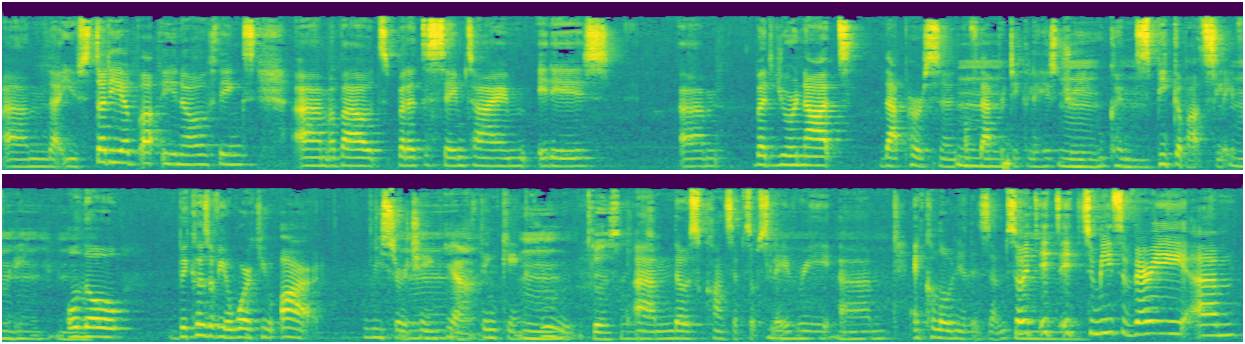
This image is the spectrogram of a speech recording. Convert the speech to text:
um, that you study about, you know, things um, about. But at the same time, it is, um, but you're not that person of that mm. particular history who can mm. speak about slavery, mm-hmm. Mm-hmm. although because of your work you are researching, Yeah. thinking through Those um, those concepts of slavery um, and colonialism. So it, it, it to me it's a very um,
